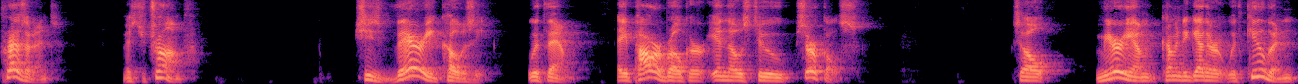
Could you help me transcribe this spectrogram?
president, Mr. Trump. She's very cozy with them, a power broker in those two circles. So Miriam coming together with Cuban,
